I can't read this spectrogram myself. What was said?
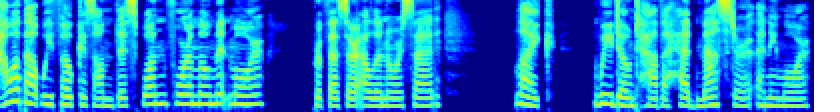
how about we focus on this one for a moment more? Professor Eleanor said. Like, we don't have a headmaster anymore.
